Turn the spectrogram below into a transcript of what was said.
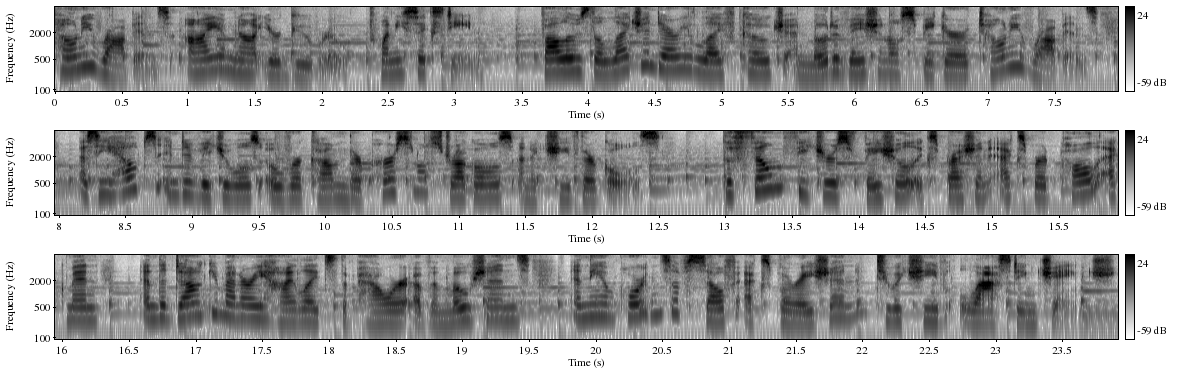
Tony Robbins' I Am Not Your Guru, 2016, follows the legendary life coach and motivational speaker Tony Robbins as he helps individuals overcome their personal struggles and achieve their goals. The film features facial expression expert Paul Ekman, and the documentary highlights the power of emotions and the importance of self exploration to achieve lasting change.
